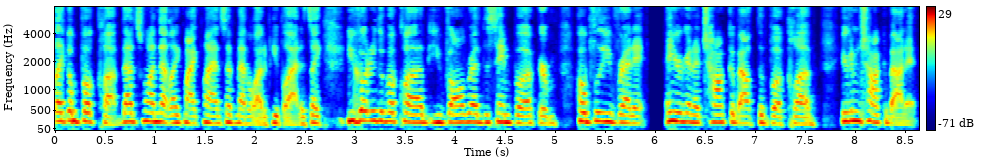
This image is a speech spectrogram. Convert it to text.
like a book club. That's one that like my clients have met a lot of people at. It's like you go to the book club, you've all read the same book or hopefully you've read it and you're going to talk about the book club. You're going to talk about it.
